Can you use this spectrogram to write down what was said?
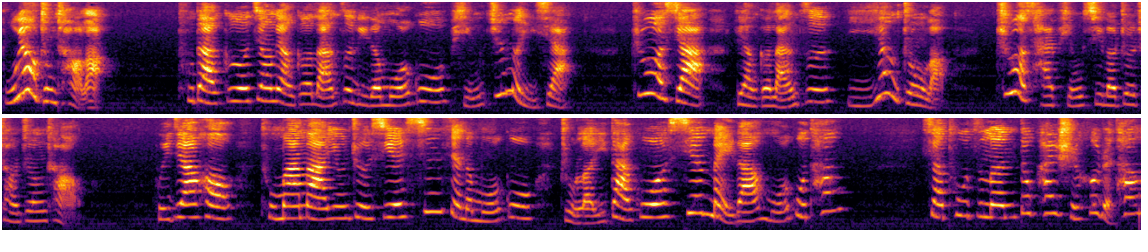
不要争吵了。兔大哥将两个篮子里的蘑菇平均了一下，这下两个篮子一样重了，这才平息了这场争吵。回家后，兔妈妈用这些新鲜的蘑菇煮了一大锅鲜美的蘑菇汤，小兔子们都开始喝着汤。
